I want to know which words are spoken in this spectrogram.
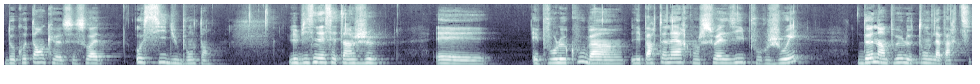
donc autant que ce soit aussi du bon temps. Le business est un jeu. Et, et pour le coup, ben, les partenaires qu'on choisit pour jouer donnent un peu le ton de la partie.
